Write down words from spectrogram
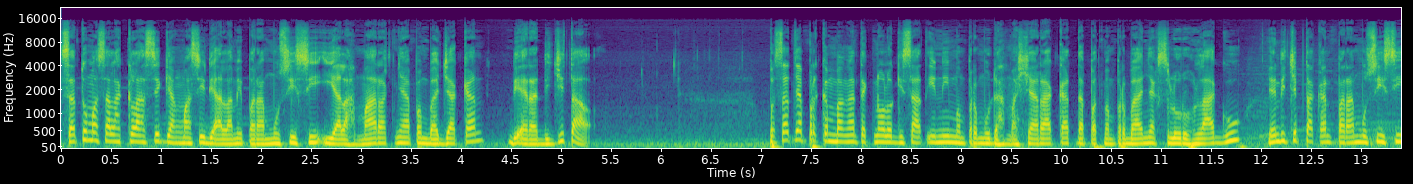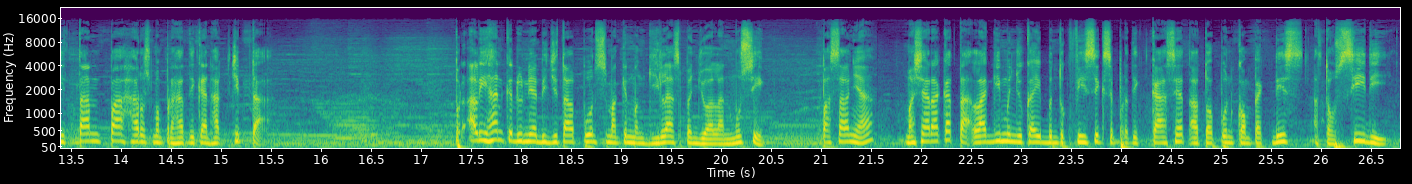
Satu masalah klasik yang masih dialami para musisi ialah maraknya pembajakan di era digital. Pesatnya perkembangan teknologi saat ini mempermudah masyarakat dapat memperbanyak seluruh lagu yang diciptakan para musisi tanpa harus memperhatikan hak cipta. Peralihan ke dunia digital pun semakin menggilas penjualan musik. Pasalnya, masyarakat tak lagi menyukai bentuk fisik seperti kaset ataupun compact disc atau CD.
